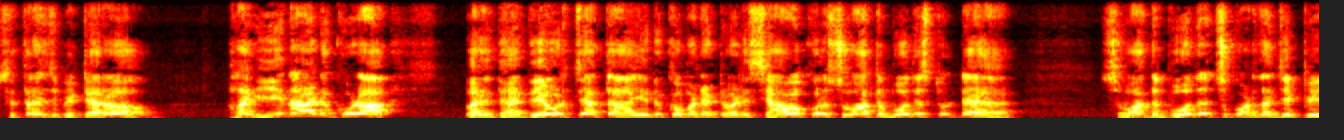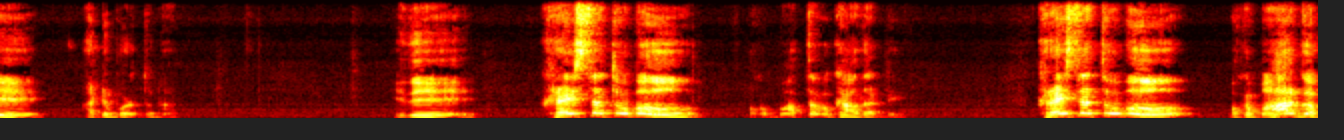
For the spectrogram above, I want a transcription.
చిత్రించి పెట్టారో అలాగే ఈనాడు కూడా మరి దేవుడి చేత ఎన్నుకోబడినటువంటి సేవకులు సువార్త బోధిస్తుంటే సువార్త బోధించకూడదని చెప్పి అడ్డుపడుతున్నారు. ఇది క్రైస్తత్వము ఒక మతం కాదండి. క్రైస్తత్వము ఒక మార్గం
